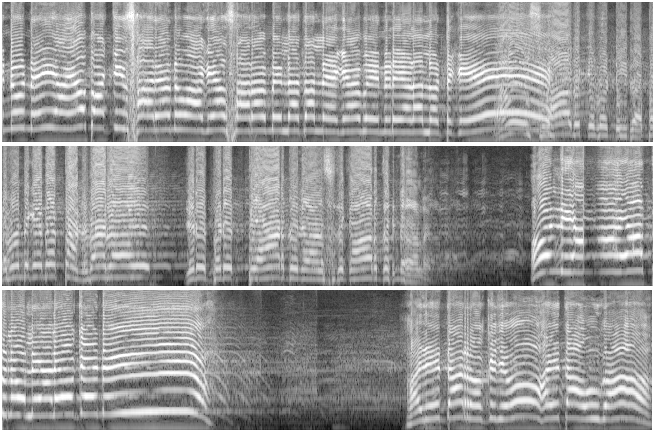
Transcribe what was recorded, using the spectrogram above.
ਤੈਨੂੰ ਨਹੀਂ ਆਇਆ ਬਾਕੀ ਸਾਰਿਆਂ ਨੂੰ ਆ ਗਿਆ ਸਾਰਾ ਮੇਲਾ ਤਾਂ ਲੈ ਗਿਆ ਮੇਨੜੇ ਵਾਲਾ ਲੁੱਟ ਕੇ। ਆਓ ਸਵਾਦ ਕਬੱਡੀ ਦਾ ਪ੍ਰਬੰਧ ਕਹਿੰਦਾ ਧੰਨਵਾਦ ਆਏ ਜਿਹੜੇ ਬੜੇ ਪਿਆਰ ਦੇ ਨਾਲ ਸਤਿਕਾਰ ਦੇ ਨਾਲ। ਉਹ ਨਿਆਰਾ ਆਇਆ ਤਨੋਲੇ ਵਾਲਿਓ ਕਿ ਨਹੀਂ? ਹਜੇ ਤਾਂ ਰੁਕ ਜੋ ਹਜੇ ਤਾਂ ਆਊਗਾ।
